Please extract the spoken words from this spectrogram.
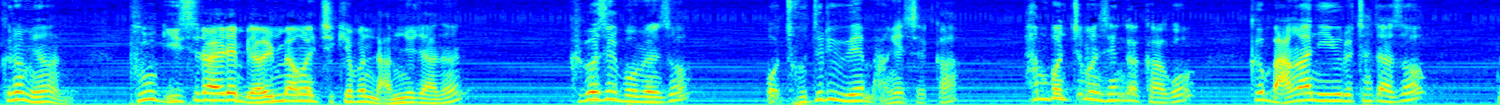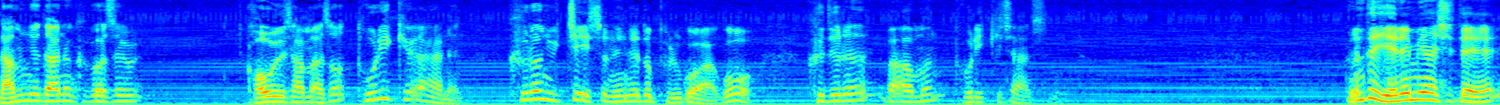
그러면 북이스라엘의 멸망을 지켜본 남유다는 그것을 보면서 어, 저들이 왜 망했을까? 한 번쯤은 생각하고 그 망한 이유를 찾아서 남유다는 그것을 거울 삼아서 돌이켜야 하는 그런 위치에 있었는데도 불구하고 그들의 마음은 돌이키지 않습니다. 그런데 예레미야 시대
